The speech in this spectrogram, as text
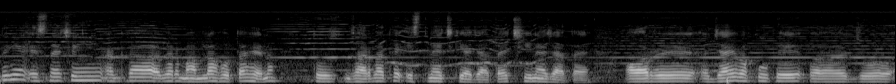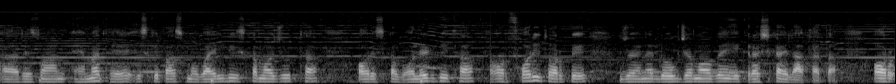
देखिए स्नैचिंग का अगर मामला होता है ना तो ज़ाहिर बात है स्नैच किया जाता है, छीना जाता है। और जाए वकू पे जो रिजवान अहमद है, इसके पास मोबाइल भी इसका मौजूद था। और इसका वॉलेट भी था और फौरी तौर पे जो है ना, लोग जमा हो गए, एक रश का इलाका था। और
